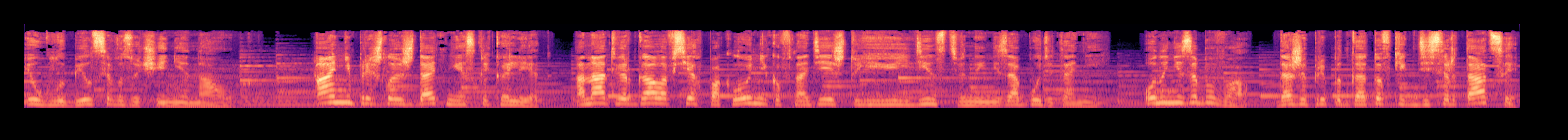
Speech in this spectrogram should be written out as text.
и углубился в изучение наук. Анне пришлось ждать несколько лет. Она отвергала всех поклонников, надеясь, что ее единственный не забудет о ней. Он и не забывал. Даже при подготовке к диссертации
